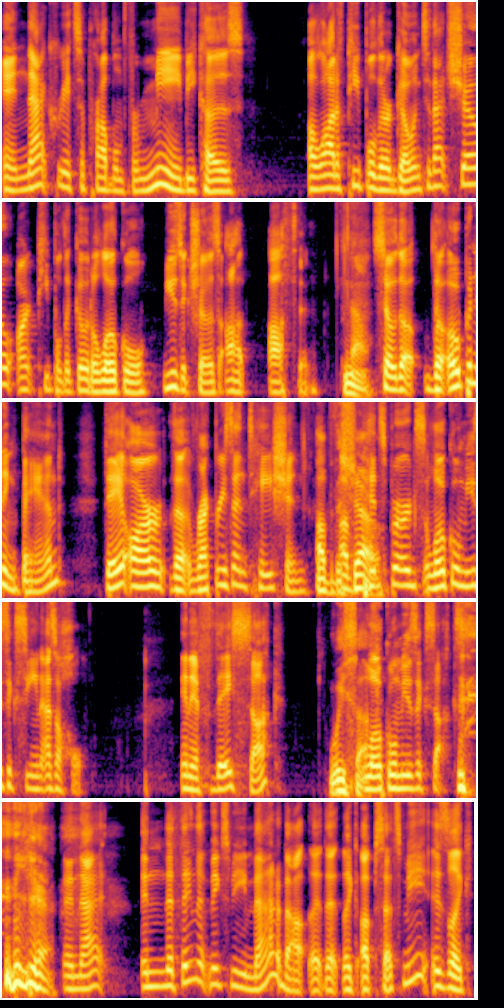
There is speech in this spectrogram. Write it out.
And that creates a problem for me because a lot of people that are going to that show aren't people that go to local music shows often. No. So the the opening band, they are the representation Of the of show. Pittsburgh's local music scene as a whole. And if they suck, We suck. local music sucks. yeah. and that and the thing that makes me mad about that, that like upsets me is like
